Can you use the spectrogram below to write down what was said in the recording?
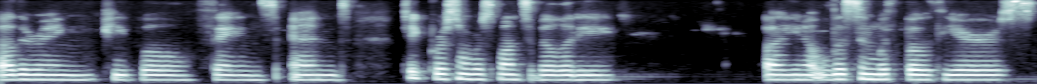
othering people, things, and take personal responsibility. Uh, you know, listen with both ears,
